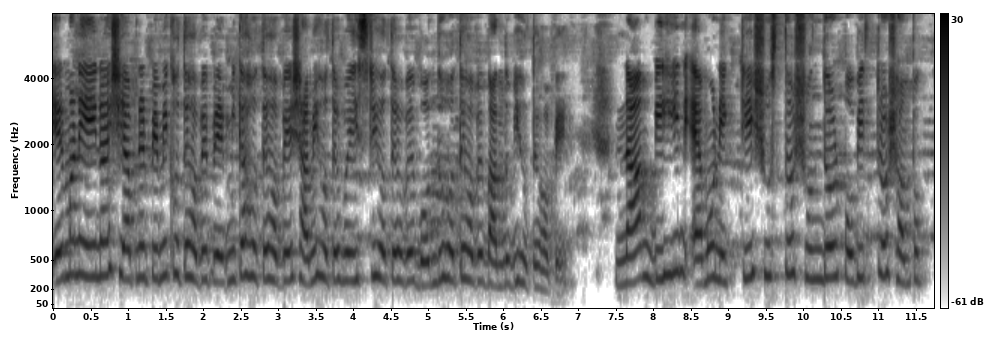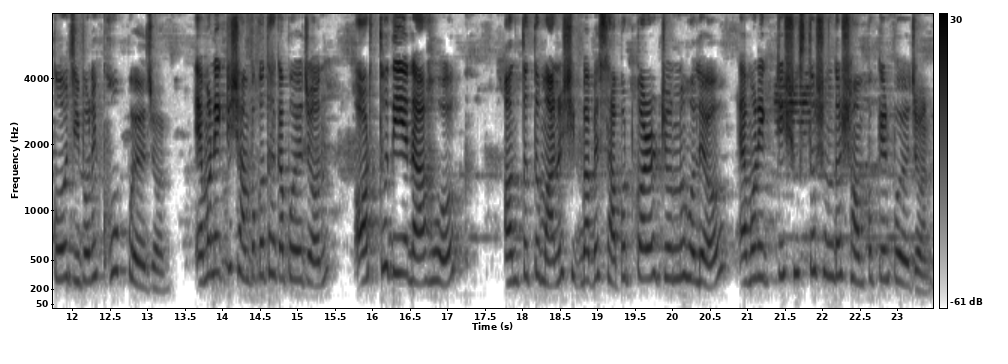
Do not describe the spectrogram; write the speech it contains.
এর মানে এই নয় সে আপনার প্রেমিক হতে হবে, প্রেমিকা হতে হবে, স্বামী হতে হবে, স্ত্রী হতে হবে, বন্ধু হতে হবে, বান্ধবী হতে হবে। নামবিহীন এমন একটি সুস্থ, সুন্দর, পবিত্র সম্পর্ক জীবনে খুব প্রয়োজন। এমন একটি সম্পর্ক থাকা প্রয়োজন, অর্থ দিয়ে না হোক, অন্তত মানসিকভাবে সাপোর্ট করার জন্য হলেও এমন একটি সুস্থ, সুন্দর সম্পর্কের প্রয়োজন,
